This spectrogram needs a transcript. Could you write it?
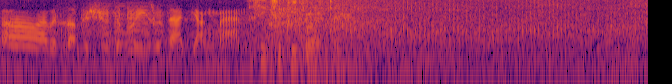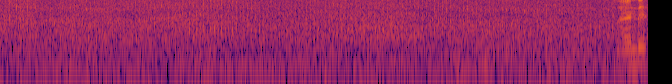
Oh, I would love to shoot the breeze with that young man. I see two people right there. Land it.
